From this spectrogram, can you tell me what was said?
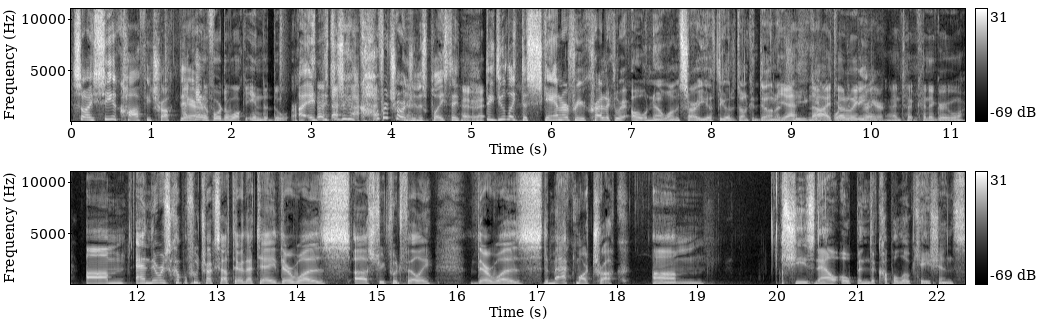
So I see a coffee truck there. I can't afford to walk in the door. I, it, there's like a cover charge in this place. They, right. they do like the scanner for your credit card. Oh no, I'm sorry, you have to go to Dunkin' Donuts. You no, I afford to totally agree. here. I t- couldn't agree more. Um, And there was a couple food trucks out there that day. There was uh, Street Food Philly. There was the Macmart truck. Um, she's now opened a couple locations.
